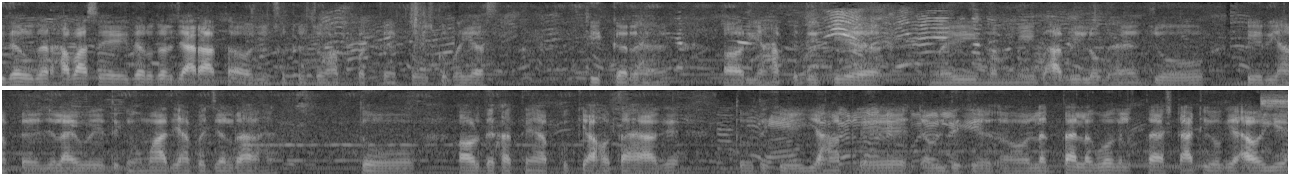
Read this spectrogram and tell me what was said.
इधर उधर हवा से इधर उधर जा रहा था और जो छोटे छोटे वहाँ पे पत्ते हैं तो उसको भैया ठीक कर रहे हैं। और यहाँ पे देखिए मेरी मम्मी भाभी लोग हैं जो फिर यहाँ पे जलाए हुए देखिए उमाद यहाँ पे जल रहा है। तो और दिखाते हैं आपको क्या होता है आगे। तो देखिए यहाँ पे अभी देखिए लगता है लगभग लगता है स्टार्ट ही हो गया। और ये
